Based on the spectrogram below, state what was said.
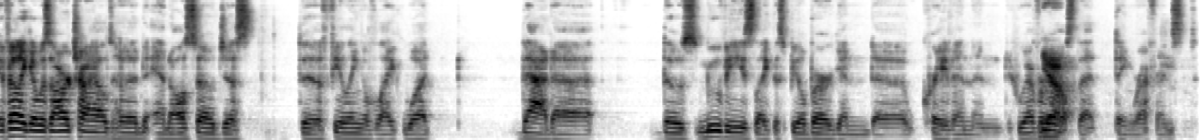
it felt like it was our childhood and also just the feeling of like what that uh those movies like the Spielberg and uh, Craven and whoever Yeah. else that thing referenced.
